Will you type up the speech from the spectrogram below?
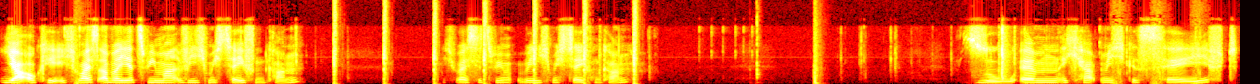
Ja, okay. Ich weiß aber jetzt, wie man, wie ich mich safen kann. Ich weiß jetzt, wie, wie ich mich safen kann. So, ähm, ich habe mich gesaved.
